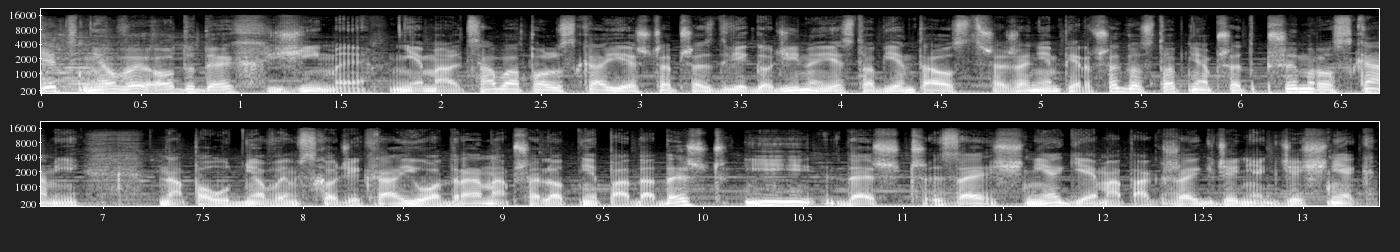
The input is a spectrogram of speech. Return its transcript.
Kwietniowy oddech zimy. Niemal cała Polska jeszcze przez dwie godziny jest objęta ostrzeżeniem pierwszego stopnia przed przymrozkami. Na południowym wschodzie kraju od rana przelotnie pada deszcz i deszcz ze śniegiem, a także gdzieniegdzie śnieg.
